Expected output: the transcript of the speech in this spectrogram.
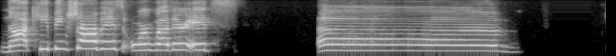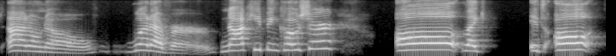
not keeping Shabbos or whether it's, uh, I don't know, whatever, not keeping kosher, all like it's all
